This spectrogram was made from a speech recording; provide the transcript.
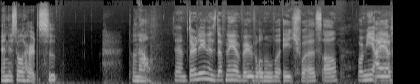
and it still hurts till now. Damn, 13 is definitely a very vulnerable age for us all. For me, I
